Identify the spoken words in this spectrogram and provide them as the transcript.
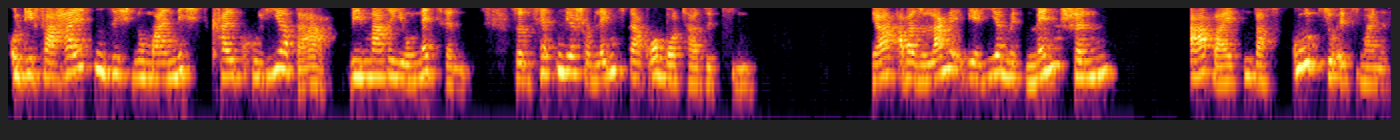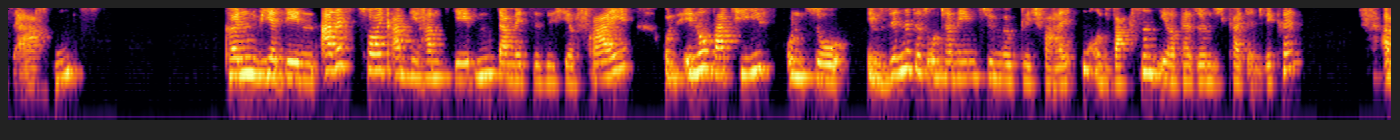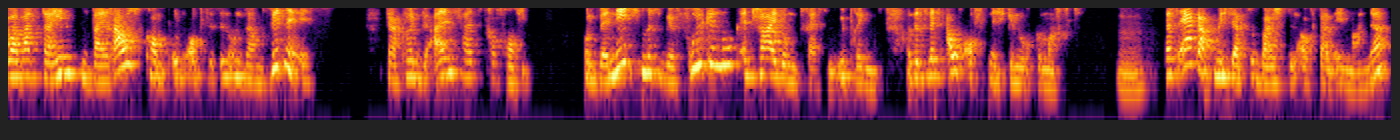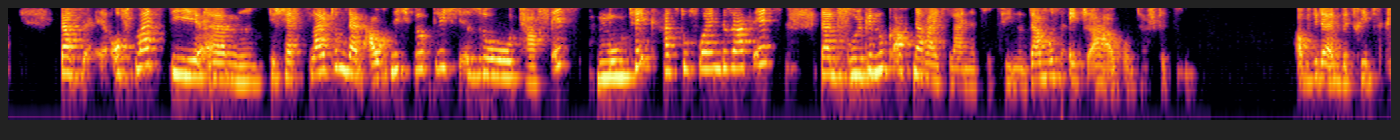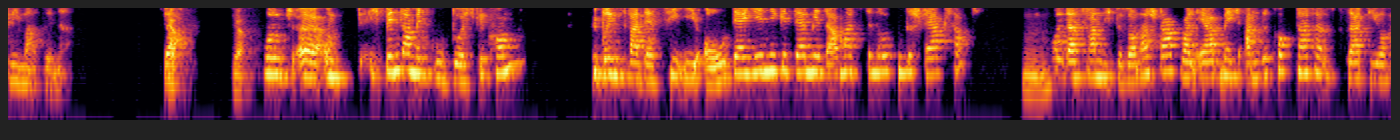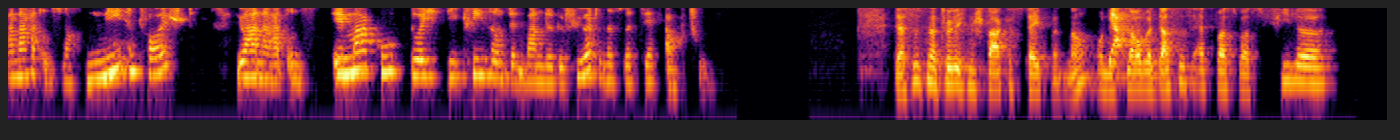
Und die verhalten sich nun mal nicht kalkulierbar wie Marionetten. Sonst hätten wir schon längst da Roboter sitzen. Ja, aber solange wir hier mit Menschen arbeiten, was gut so ist meines Erachtens, können wir denen alles Zeug an die Hand geben, damit sie sich hier frei und innovativ und so im Sinne des Unternehmens wie möglich verhalten und wachsen und ihre Persönlichkeit entwickeln. Aber was da hinten bei rauskommt und ob das in unserem Sinne ist, da können wir allenfalls drauf hoffen. Und wenn nicht, müssen wir früh genug Entscheidungen treffen, übrigens. Und das wird auch oft nicht genug gemacht. Mhm. Das ärgert mich ja zum Beispiel auch dann immer, ne? dass oftmals die ähm, Geschäftsleitung dann auch nicht wirklich so tough ist, mutig, hast du vorhin gesagt, ist, dann früh genug auch eine Reißleine zu ziehen. Und da muss HR auch unterstützen. Auch wieder im Betriebsklimasinne. Ja. ja. ja. Und, äh, und ich bin damit gut durchgekommen. Übrigens war der CEO derjenige, der mir damals den Rücken gestärkt hat. Mhm. Und das fand ich besonders stark, weil er mich angeguckt hat und gesagt, die Johanna hat uns noch nie enttäuscht. Johanna hat uns immer gut durch die Krise und den Wandel geführt und das wird sie jetzt auch tun. Das ist natürlich ein starkes Statement. Ne? Und ja. ich glaube, das ist etwas, was viele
